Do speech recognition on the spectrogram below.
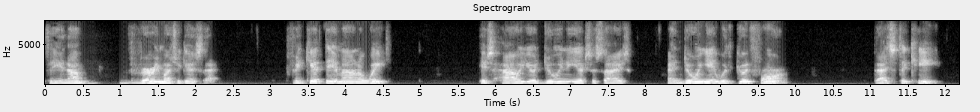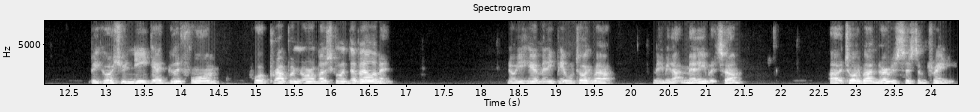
See, and I'm very much against that. Forget the amount of weight. It's how you're doing the exercise and doing it with good form. That's the key because you need that good form for proper neuromuscular development. You know, you hear many people talk about, maybe not many, but some, uh, talk about nervous system training.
